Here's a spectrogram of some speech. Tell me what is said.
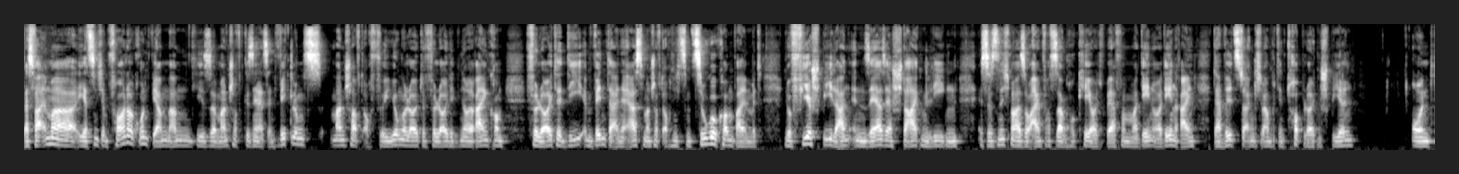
Das war immer jetzt nicht im Vordergrund, wir haben dann diese Mannschaft gesehen als Entwicklungsmannschaft, auch für junge Leute, für Leute, die neu reinkommen, für Leute, die im Winter in der ersten Mannschaft auch nicht zum Zuge kommen, weil mit nur vier Spielern in sehr, sehr starken Ligen ist es nicht mal so einfach zu sagen, okay, heute werfen wir mal den oder den rein, da willst du eigentlich mal mit den Top-Leuten spielen. Und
